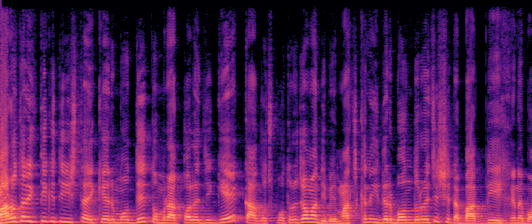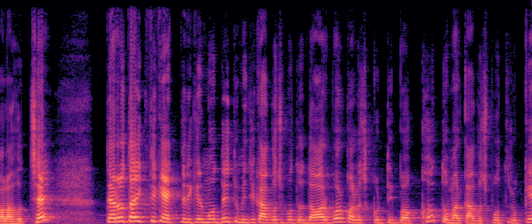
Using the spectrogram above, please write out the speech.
বারো তারিখ থেকে তিরিশ তারিখের মধ্যে তোমরা কলেজে গিয়ে কাগজপত্র জমা দিবে। মাঝখানে ঈদের বন্ধ রয়েছে, সেটা বাদ দিয়ে এখানে বলা হচ্ছে। তেরো তারিখ থেকে এক তারিখের মধ্যে তুমি যে কাগজপত্র দেওয়ার পর কলেজ কর্তৃপক্ষ তোমার কাগজপত্রকে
